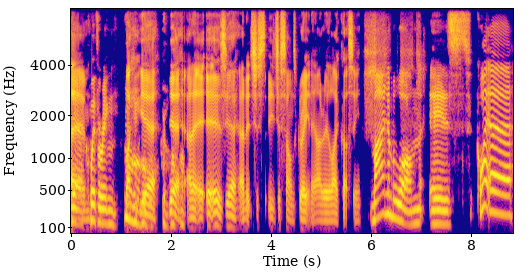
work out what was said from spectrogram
Yeah, Um, quivering. like yeah, yeah, and it, it is, yeah, and it's just he just sounds great in it. I really like that scene. My number one is quite a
